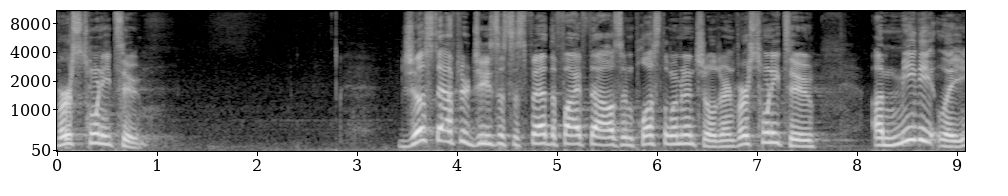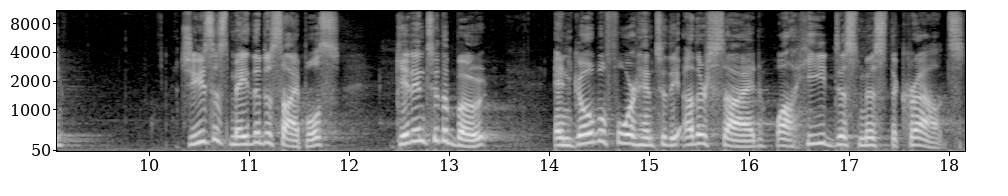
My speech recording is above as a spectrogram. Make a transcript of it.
verse 22. Just after Jesus has fed the 5,000 plus the women and children, verse 22, immediately Jesus made the disciples get into the boat and go before him to the other side while he dismissed the crowds.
